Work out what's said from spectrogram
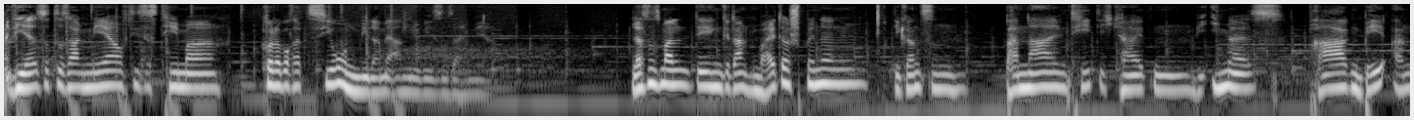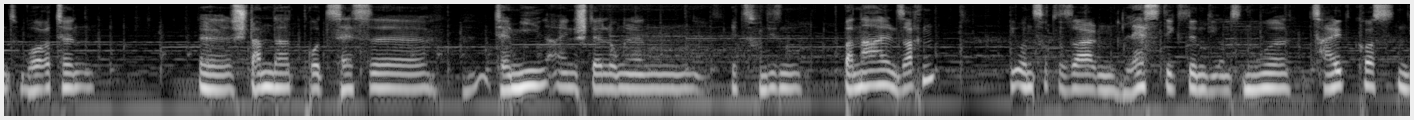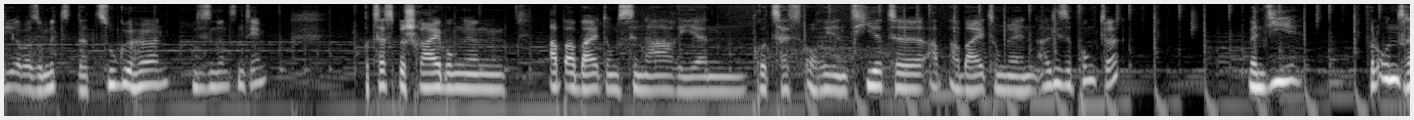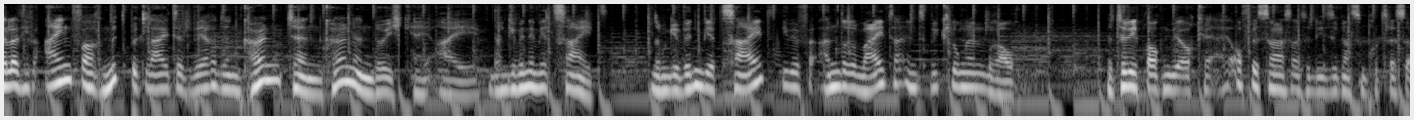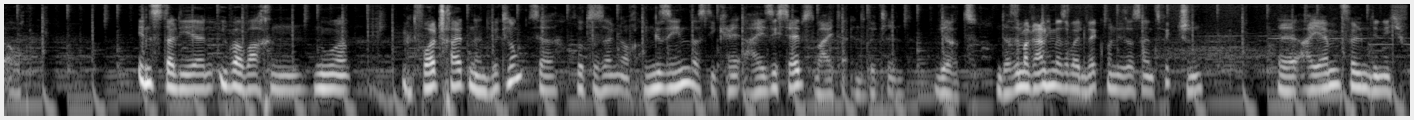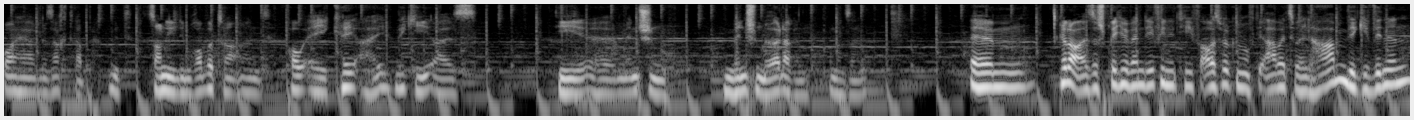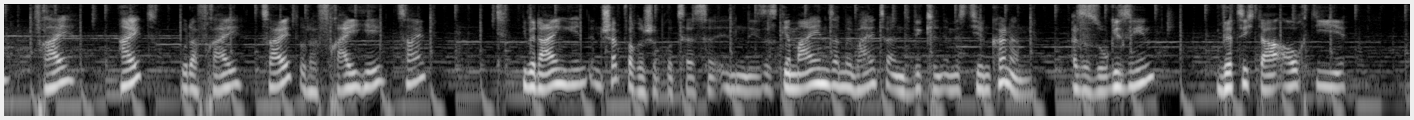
wir sozusagen mehr auf dieses Thema Kollaboration wieder mehr angewiesen sein werden. Lass uns mal den Gedanken weiterspinnen. Die ganzen banalen Tätigkeiten wie E-Mails, Fragen beantworten, äh, Standardprozesse, Termineinstellungen, jetzt von diesen banalen Sachen die uns sozusagen lästig sind, die uns nur Zeit kosten, die aber so mit dazugehören in diesen ganzen Themen. Prozessbeschreibungen, Abarbeitungsszenarien, prozessorientierte Abarbeitungen, all diese Punkte, wenn die von uns relativ einfach mitbegleitet werden könnten, können durch KI, dann gewinnen wir Zeit. Dann gewinnen wir Zeit, die wir für andere Weiterentwicklungen brauchen. Natürlich brauchen wir auch KI-Officers, also diese ganzen Prozesse auch installieren, überwachen. Nur mit fortschreitender Entwicklung ist ja sozusagen auch angesehen, dass die KI sich selbst weiterentwickeln wird. Und da sind wir gar nicht mehr so weit weg von dieser Science-Fiction. Äh, IM-Film, den ich vorher gesagt habe, mit Sonny, dem Roboter, und VAKI, Vicky als die äh, Menschen, Menschenmörderin, kann man sagen. Ähm, Genau, also sprich, wir werden definitiv Auswirkungen auf die Arbeitswelt haben. Wir gewinnen Freiheit oder Freizeit oder freie Zeit, die wir dahingehend in schöpferische Prozesse, in dieses gemeinsame Weiterentwickeln investieren können. Also so gesehen wird sich da auch die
